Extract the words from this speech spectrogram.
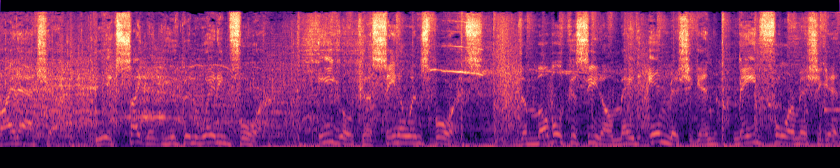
right at you. The excitement you've been waiting for. Eagle Casino and Sports. The mobile casino made in Michigan, made for Michigan.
